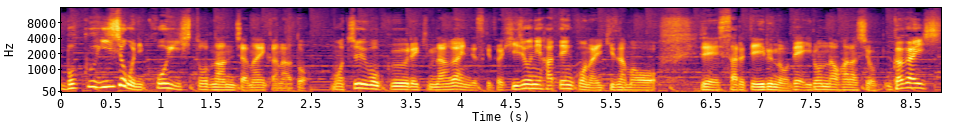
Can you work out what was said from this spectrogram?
僕以上に濃い人なんじゃないかなと。もう中国歴長いんですけど、非常に破天荒な生き様を、えー、されているので、いろんなお話を伺いし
